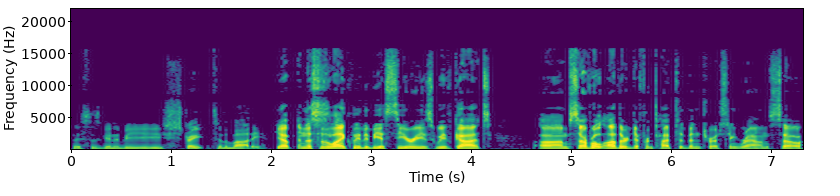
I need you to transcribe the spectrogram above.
This is gonna be straight to the body. Yep, and this is likely to be a series. We've got um, several other different types of interesting rounds. So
